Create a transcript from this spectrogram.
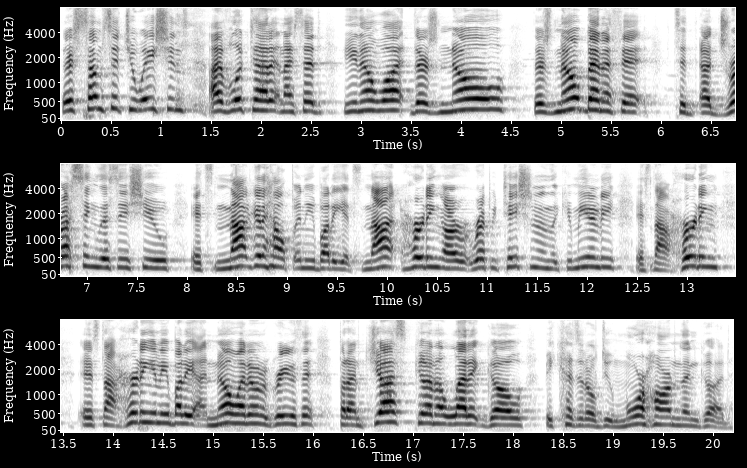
There's some situations I've looked at it and I said, you know what? There's no, there's no benefit to addressing this issue. It's not going to help anybody. It's not hurting our reputation in the community. It's not hurting it's not hurting anybody. I know I don't agree with it, but I'm just going to let it go because it'll do more harm than good.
